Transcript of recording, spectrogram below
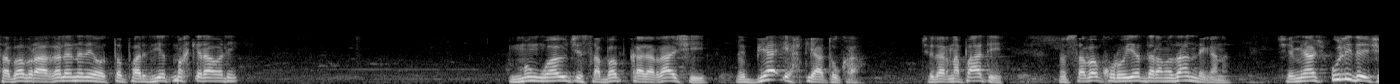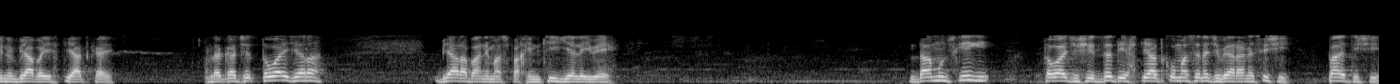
سبب راغله نه دی او ته فرضیت مخ کې راولې مونږ وایو چې سبب کله راشي نو بیا احتیاط وکړه چې در نه پاتې نو سبب خرویت د رمضان دی کنه چې میاش اولی دی شنو بیا به احتیاط کوي لکه چې توای چیرې بیا را باندې مسپخین کیږي لې وي دا مونږ کیږي توای چې شدت احتیاط کوم سره چې بیا را نسی شي پاتې شي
